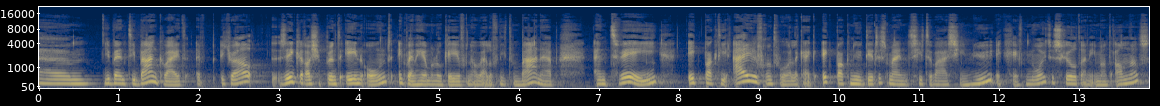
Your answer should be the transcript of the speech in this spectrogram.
um, je bent die baan kwijt. Weet je wel, zeker als je punt 1 oont. Ik ben helemaal oké of ik nou wel of niet een baan heb. En twee, ik pak die eigen verantwoordelijkheid. Ik pak nu, dit is mijn situatie nu. Ik geef nooit de schuld aan iemand anders.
